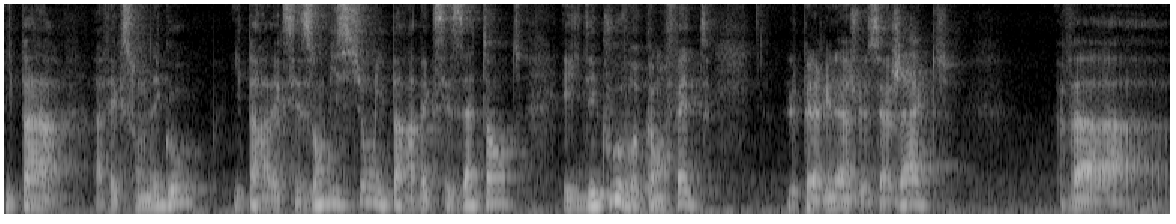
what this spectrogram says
il part avec son ego, il part avec ses ambitions, il part avec ses attentes, et il découvre qu'en fait, le pèlerinage de Saint-Jacques va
